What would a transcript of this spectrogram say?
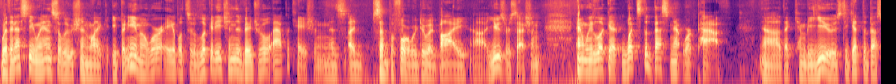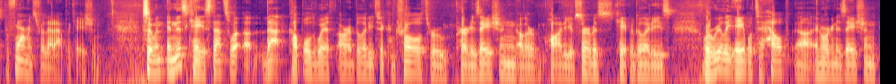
With an SD-WAN solution like Ipanema, we're able to look at each individual application. As I said before, we do it by uh, user session, and we look at what's the best network path uh, that can be used to get the best performance for that application. So in, in this case, that's what uh, that coupled with our ability to control through prioritization, other quality of service capabilities, we're really able to help uh, an organization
